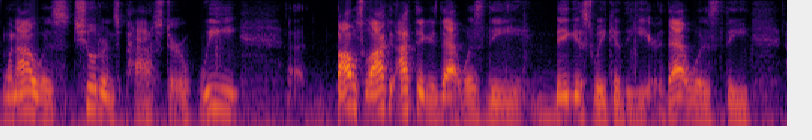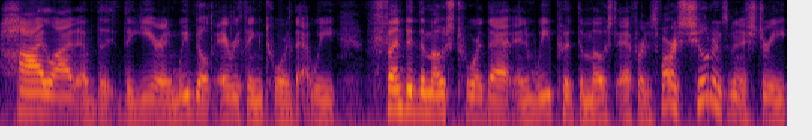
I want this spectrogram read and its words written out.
when I was children's pastor, we uh, Bible school, I, I figured that was the biggest week of the year. That was the highlight of the, the year, and we built everything toward that. We funded the most toward that, and we put the most effort. As far as children's ministry,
